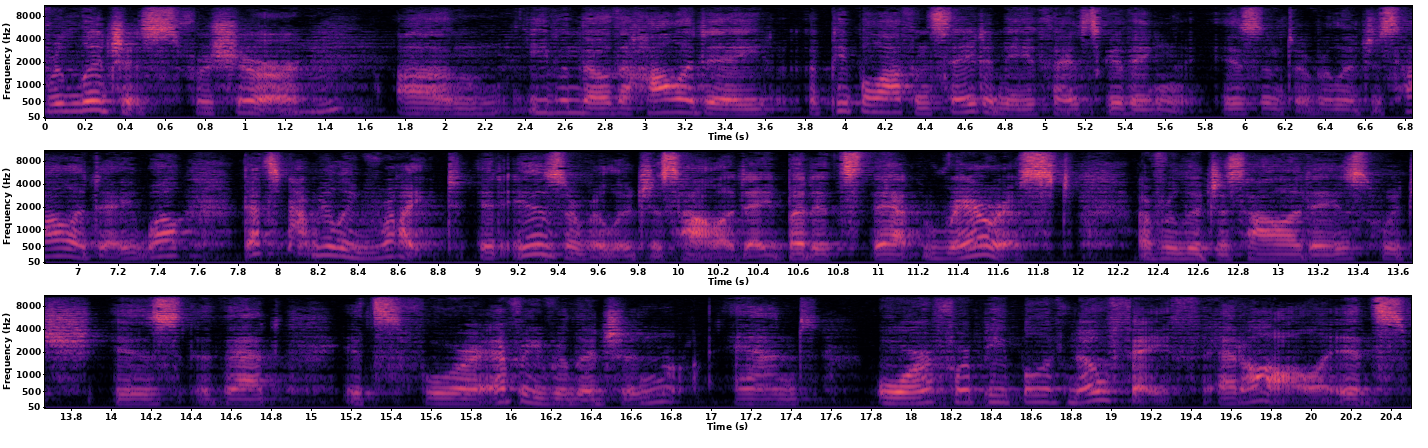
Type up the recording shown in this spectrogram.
religious for sure. Mm-hmm. Um, even though the holiday, uh, people often say to me, Thanksgiving isn't a religious holiday. Well, that's not really right. It is a religious holiday, but it's that rarest of religious holidays, which is that it's for every religion and or for people of no faith at all. It's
